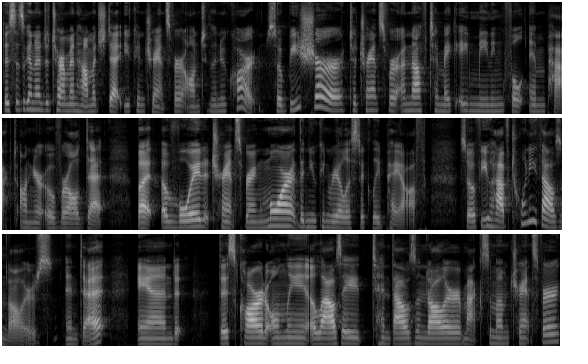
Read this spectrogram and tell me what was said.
This is going to determine how much debt you can transfer onto the new card. So be sure to transfer enough to make a meaningful impact on your overall debt, but avoid transferring more than you can realistically pay off. So if you have $20,000 in debt and this card only allows a $10,000 maximum transfer,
